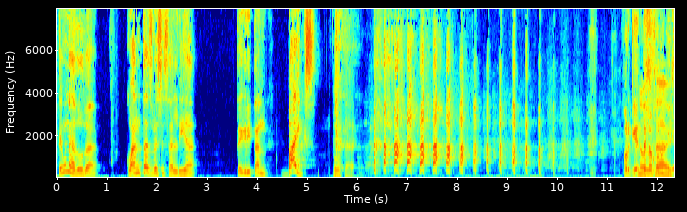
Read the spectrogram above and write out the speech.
Tengo una duda. ¿Cuántas veces al día te gritan bikes? Puta. Porque te lo juro que yo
